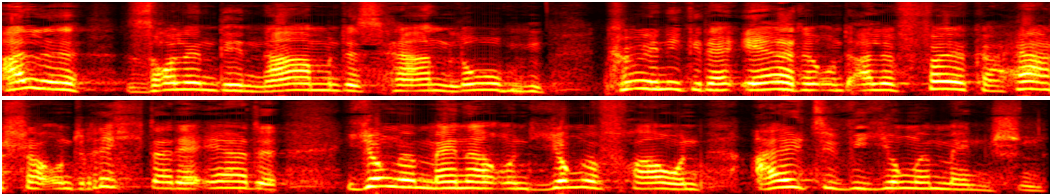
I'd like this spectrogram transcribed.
Alle sollen den Namen des Herrn loben, Könige der Erde und alle Völker, Herrscher und Richter der Erde, junge Männer und junge Frauen, alte wie junge Menschen.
